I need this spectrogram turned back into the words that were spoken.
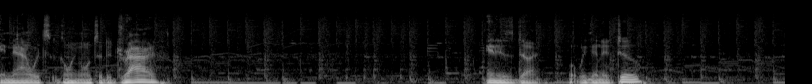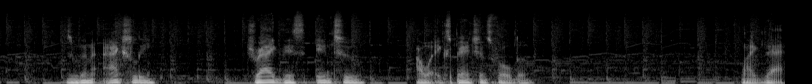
And now it's going onto the drive and it's done. What we're gonna do is we're gonna actually drag this into our expansions folder like that.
